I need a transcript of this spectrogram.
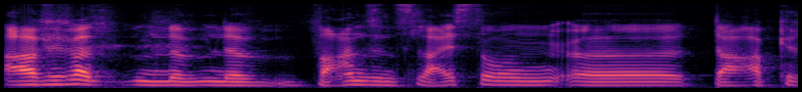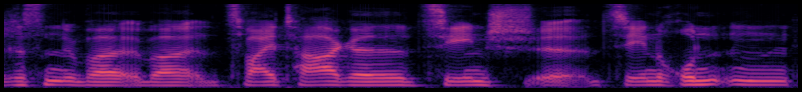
Aber auf jeden Fall eine, eine Wahnsinnsleistung äh, da abgerissen über, über zwei Tage, zehn, äh, zehn Runden,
